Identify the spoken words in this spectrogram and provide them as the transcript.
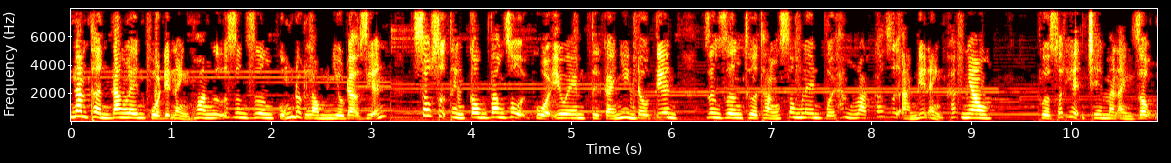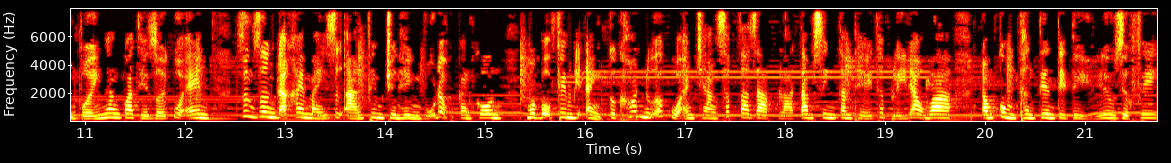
Nam thần đăng lên của điện ảnh hoa ngữ Dương Dương cũng được lòng nhiều đạo diễn. Sau sự thành công vang dội của yêu em từ cái nhìn đầu tiên, Dương Dương thừa thắng xông lên với hàng loạt các dự án điện ảnh khác nhau. Vừa xuất hiện trên màn ảnh rộng với ngang qua thế giới của em, Dương Dương đã khai máy dự án phim truyền hình Vũ động Càn Khôn, một bộ phim điện ảnh cực hot nữa của anh chàng sắp ra dạp là Tam sinh tam thế thập lý đào hoa, đóng cùng thần tiên tỷ tỷ Lưu Diệc Phi.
